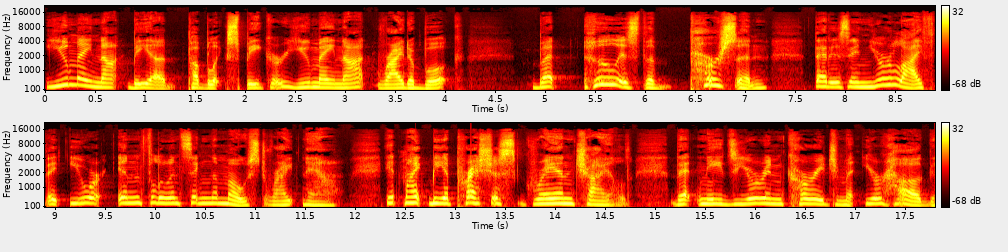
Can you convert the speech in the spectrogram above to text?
you may not be a public speaker, you may not write a book, but who is the person that is in your life that you are influencing the most right now. It might be a precious grandchild that needs your encouragement, your hug,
